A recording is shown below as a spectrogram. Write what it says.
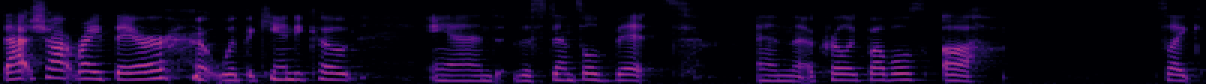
That shot right there with the candy coat and the stenciled bits and the acrylic bubbles, ugh, it's like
